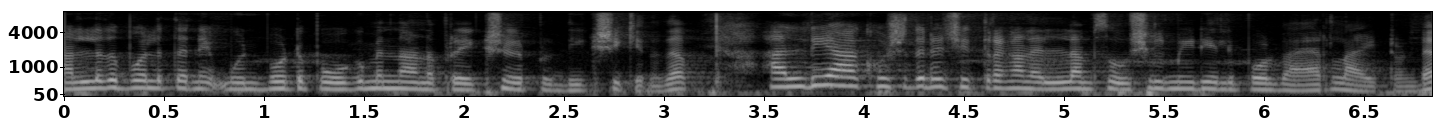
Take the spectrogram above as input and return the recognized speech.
നല്ലതുപോലെ തന്നെ മുൻപോട്ട് പോകുമെന്നാണ് പ്രേക്ഷകർ പ്രതീക്ഷിക്കുന്നത്. ഹൽദി ആഘോഷത്തിന്റെ ചിത്രങ്ങളെല്ലാം സോഷ്യൽ മീഡിയയിൽ ഇപ്പോൾ വൈറലായിട്ടുണ്ട്.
